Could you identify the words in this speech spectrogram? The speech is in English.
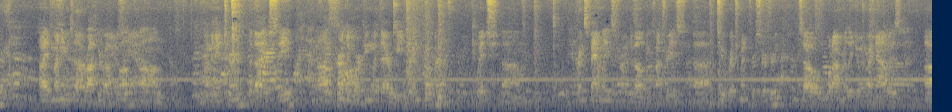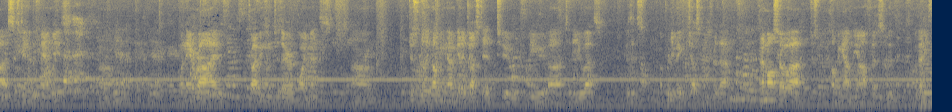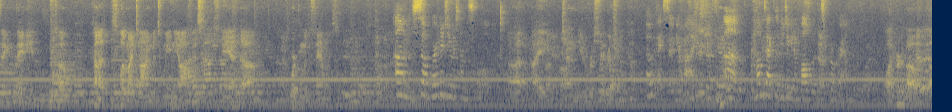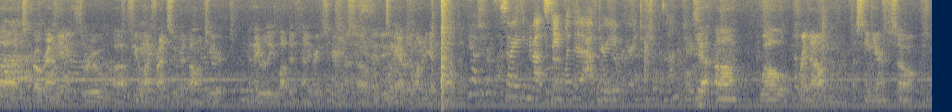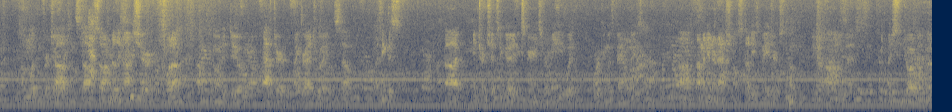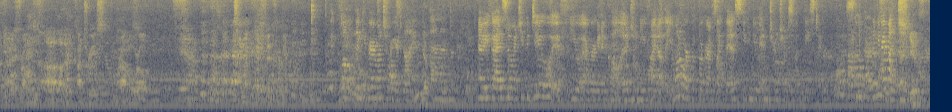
Sure. Hi, my name is uh, Rocky Rockwell. Um, I'm an intern with IHC. I'm currently working with their We Bring program, which um, brings families from developing countries uh, to Richmond for surgery. So what I'm really doing right now is uh, assisting with the families um, when they arrive, driving them to their appointments, um, just really helping them get adjusted to the uh, to the U.S. because it's a pretty big adjustment for them. And I'm also uh, just helping out in the office with with anything they need. So kind of split my time between the office and um, working with the families. Um, so where did you attend school? Uh, I attend University of Richmond. Okay, so nearby. Um, how exactly did you get involved with this program? Well, I heard about uh, this program through uh, a few of my friends who had volunteered, and they really loved it and had a great experience. So it's something I really wanted to get involved in. So are you thinking about staying with it after you, your internship is done? Yeah. Um, well, right now I'm a senior, so I'm looking for jobs and stuff. Yeah. So I'm really not sure what I'm, I'm going to do after I graduate. So I think this uh, internship's a good experience for me with working with families. And um, I'm an international studies major, so um, I just enjoy working with people from uh, other countries from around the world, and it seemed like a good fit for me. Great. Well, thank you very much for your time. Yep. And now you guys know what you could do if you ever get in college and you find out that you want to work with programs like this. You can do internships with these type of programs. So thank you very much. Thank you.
